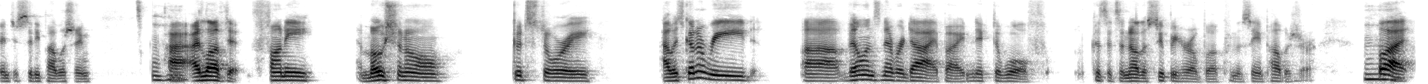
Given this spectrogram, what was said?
Vintage City Publishing. Mhm. I, I loved it. Funny, emotional, good story. I was going to read uh, Villains Never Die by Nick DeWolf because it's another superhero book from the same publisher. Mhm. But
